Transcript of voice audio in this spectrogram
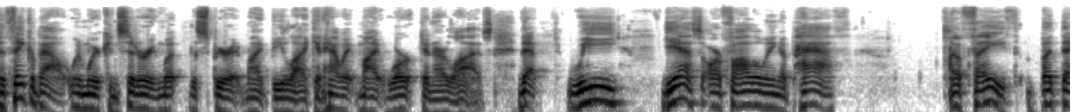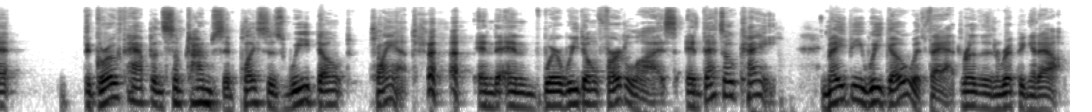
to think about when we're considering what the spirit might be like and how it might work in our lives. That we yes are following a path of faith, but that the growth happens sometimes in places we don't plant and and where we don't fertilize and that's okay maybe we go with that rather than ripping it out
